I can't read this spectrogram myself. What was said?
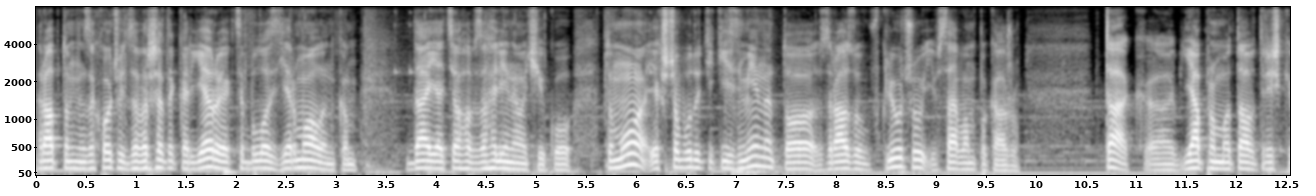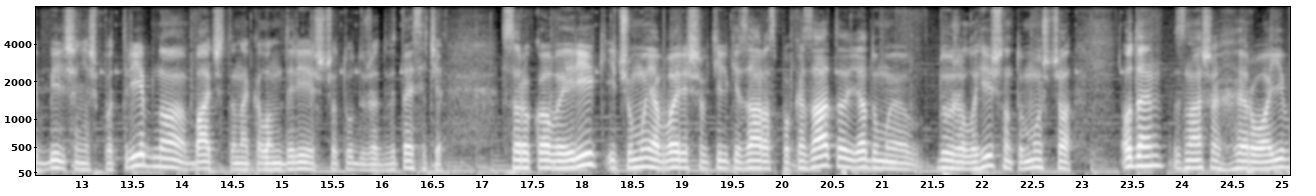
раптом не захочуть завершити кар'єру, як це було з Єрмоленком. Да, я цього взагалі не очікував. Тому, якщо будуть якісь зміни, то зразу включу і все вам покажу. Так, е, я промотав трішки більше, ніж потрібно. Бачите на календарі, що тут вже 2040 рік. І чому я вирішив тільки зараз показати, я думаю, дуже логічно, тому що один з наших героїв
